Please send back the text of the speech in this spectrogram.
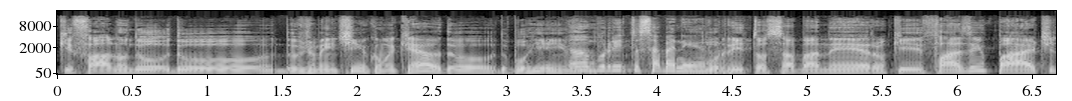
que falam do, do, do jumentinho, como é que é? Do, do burrinho? Não, burrito sabaneiro. Burrito Sabaneiro, que fazem parte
